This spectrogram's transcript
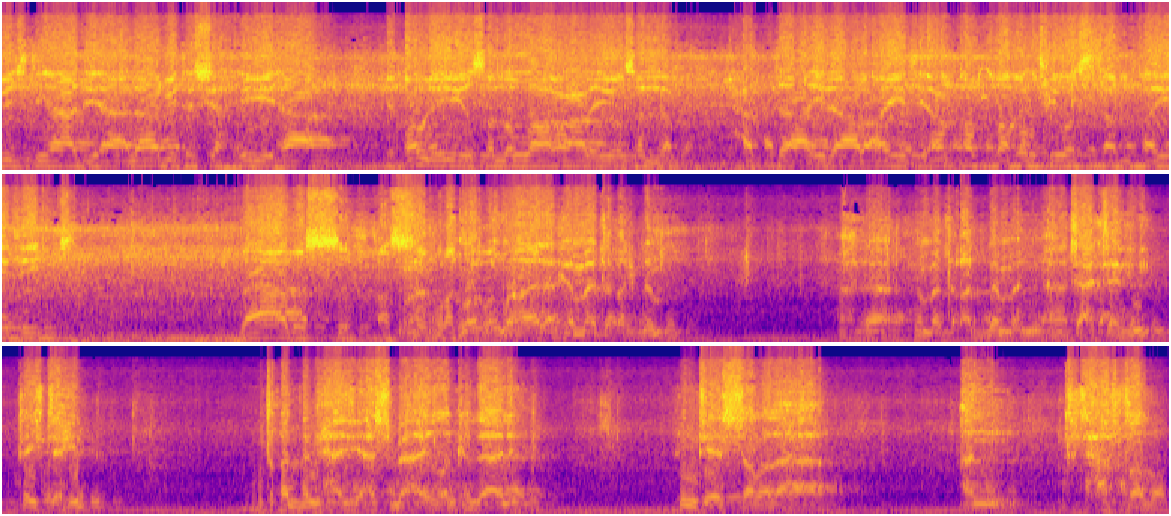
باجتهادها لا بتشهيها لقوله صلى الله عليه وسلم حتى إذا رأيت أن قد طهرت واستنقيت. باب الصف- الصفرة وهذا كما تقدم. هذا كما تقدم أنها تعتني تجتهد. وتقدم حديث اسماء أيضا كذلك. إن تيسر لها أن تتحفظ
